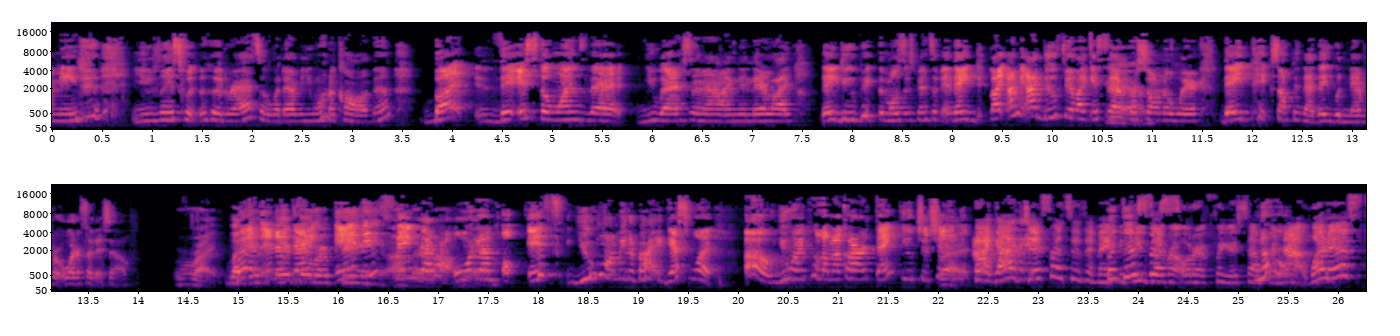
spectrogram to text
I mean, usually it's with the hood rats or whatever you want to call them, but it's the ones that you ask them out and then they're like, they do pick the most expensive and they, like, I mean, I do feel like it's that Yeah. persona where they pick something that they would never order for themselves. right. But Like at if, the end of if the they day, were anything their that I order, yeah. Oh, if you want me to buy it, guess what? Oh, you ain't pull up my card. Thank you, cha-ching. Right. But I got what it. difference does it make But if you've is- ever ordered it for yourself No. or not? What if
